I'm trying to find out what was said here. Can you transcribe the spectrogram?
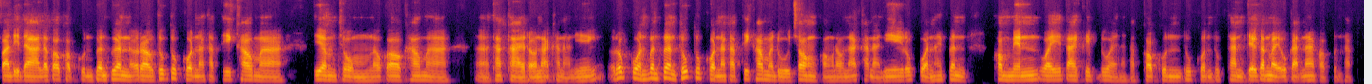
ฟาดิดา แล้วก็ขอบคุณเพื่อนๆ เราทุกๆ คนนะครับ ที่เข้ามาเยี่ยมชม แล้วก็เข้ามาอ่าทักทายเราณขณะนี้ รบกวนเพื่อนๆ ทุก ๆ คนนะครับ ที่เข้ามาดูช่องของเราณขณะนี้ รบกวนให้เพื่อนคอมเมนต์ไว้ใต้คลิปด้วยนะครับ ขอบคุณทุกคนทุกท่าน เจอกันใหม่โอกาสหน้าขอบคุณครับ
